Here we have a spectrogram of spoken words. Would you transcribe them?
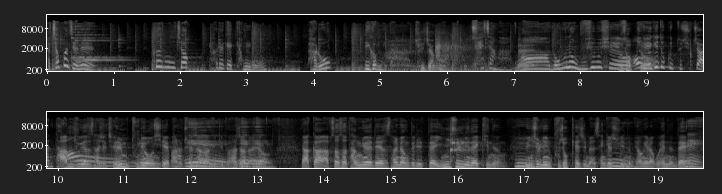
자, 첫 번째는 끈적 혈액의 경고. 바로 이겁니다. 췌장암. 췌장암. 네. 아, 너무너무 무시무시해요. 무섭죠. 어, 얘기 듣기도 쉽지 않다. 암 중에서 아우, 사실 제일 두려운 게. 바로 췌장암이기도 예, 하잖아요. 예, 아까 앞서서 당뇨에 대해서 설명드릴 때 인슐린의 기능, 인슐린이 부족해지면 생길 수 있는 병이라고 했는데 음. 네.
